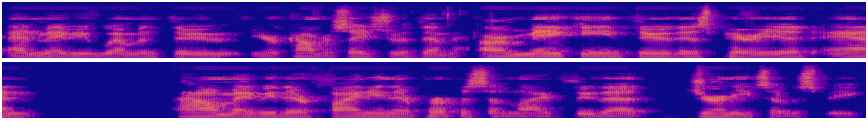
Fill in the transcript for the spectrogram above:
and maybe women through your conversations with them are making through this period and how maybe they're finding their purpose in life through that journey, so to speak.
